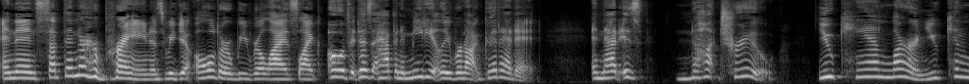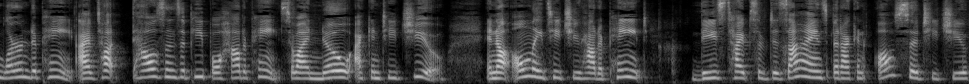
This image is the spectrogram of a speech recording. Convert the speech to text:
And then something in our brain, as we get older, we realize, like, oh, if it doesn't happen immediately, we're not good at it. And that is not true. You can learn. You can learn to paint. I've taught thousands of people how to paint, so I know I can teach you. And not only teach you how to paint these types of designs, but I can also teach you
